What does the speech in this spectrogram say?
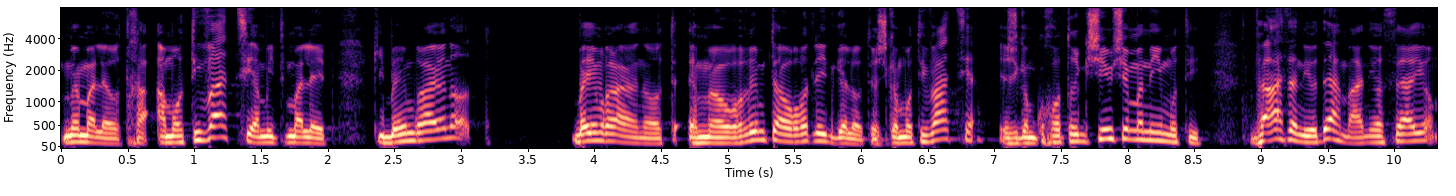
ממלא אותך, המוטיבציה מתמלאת, כי באים רעיונות. באים רעיונות, הם מעוררים את האורות להתגלות, יש גם מוטיבציה, יש גם כוחות רגשיים שמניעים אותי, ואז אני יודע מה אני עושה היום.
